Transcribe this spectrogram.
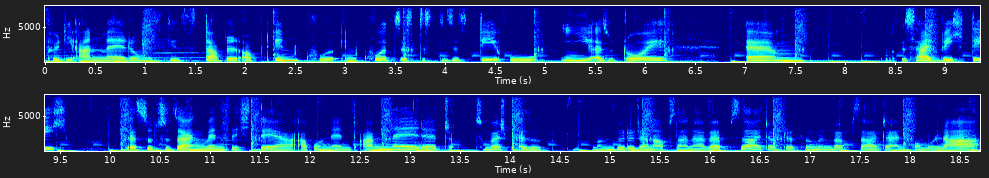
für die Anmeldung ist dieses Double Opt-in, in kurz ist es dieses DOI, also DOI, ähm, ist halt wichtig, dass sozusagen, wenn sich der Abonnent anmeldet, zum Beispiel, also man würde dann auf seiner Webseite, auf der Firmenwebseite ein Formular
